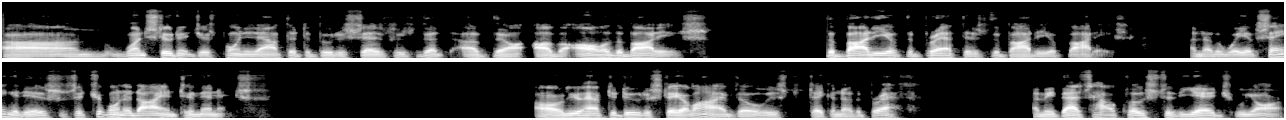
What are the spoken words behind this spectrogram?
Um, one student just pointed out that the Buddha says is that of the of all of the bodies, the body of the breath is the body of bodies. Another way of saying it is, is that you're going to die in two minutes. All you have to do to stay alive, though, is to take another breath. I mean, that's how close to the edge we are.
